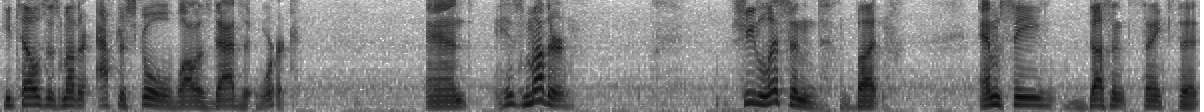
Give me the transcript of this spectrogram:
He tells his mother after school while his dad's at work. And his mother, she listened, but MC doesn't think that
